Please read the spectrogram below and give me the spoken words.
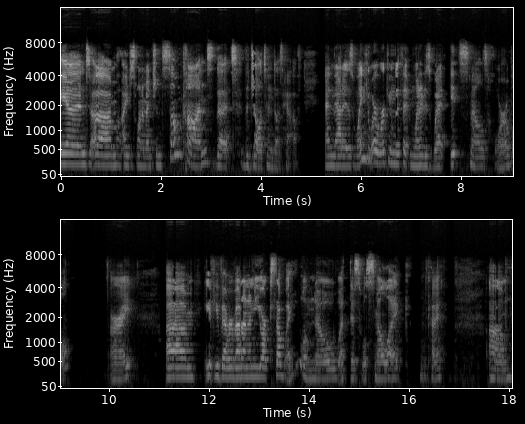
And um, I just want to mention some cons that the gelatin does have. And that is when you are working with it and when it is wet, it smells horrible. All right. Um, if you've ever been on a New York subway, you will know what this will smell like. Okay. Um,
